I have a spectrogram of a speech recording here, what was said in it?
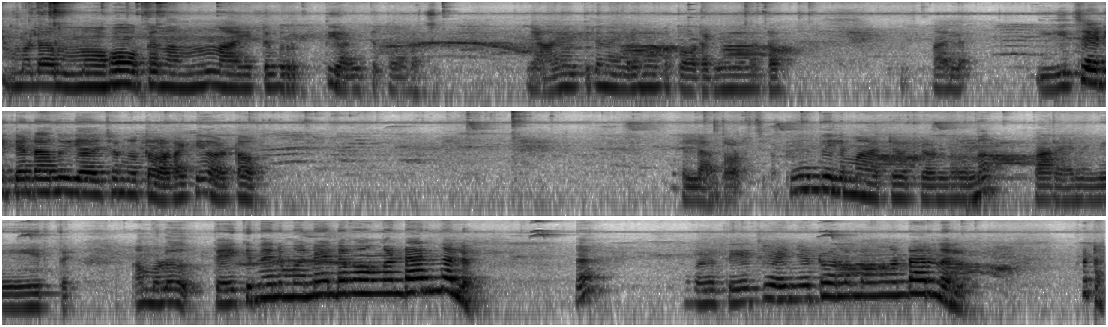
നമ്മുടെ മുഖമൊക്കെ നന്നായിട്ട് വൃത്തിയായിട്ട് തുടച്ചു. ഞാൻ ഇത്തിരി നേരം കൊണ്ട് തുടങ്ങുന്നു കേട്ടോ. അല്ല ഈച്ച അടിക്കണ്ടെന്ന് വിചാരിച്ചങ്ങ് തുടക്കുക കേട്ടോ. എല്ലാം തുടച്ചു. അപ്പോൾ എന്തെങ്കിലും മാറ്റമൊക്കെ ഉണ്ടോ എന്ന് പറയാൻ നേരത്തെ. നമ്മൾ തേക്കുന്നതിന് മുന്നേ എന്റെ മുഖം കണ്ടായിരുന്നല്ലോ. അപ്പോൾ തേച്ച് കഴിഞ്ഞിട്ടുള്ള മുഖം കണ്ടായിരുന്നല്ലോ. കേട്ടോ?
